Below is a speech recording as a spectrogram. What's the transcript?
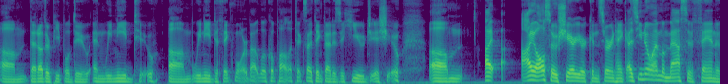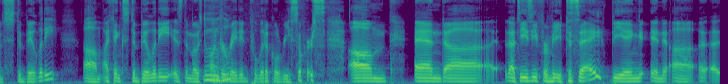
um, that other people do, and we need to. Um, we need to think more about local politics. I think that is a huge issue. Um, I I also share your concern, Hank. As you know, I'm a massive fan of stability. Um, I think stability is the most mm-hmm. underrated political resource. Um, and uh, that's easy for me to say, being in uh, a,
